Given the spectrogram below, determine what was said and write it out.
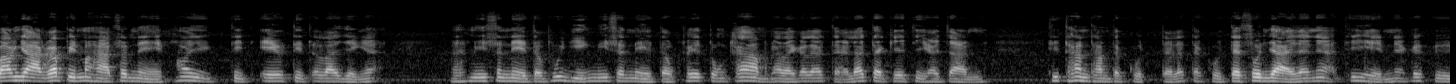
บางอย่างก็เป็นมหาเสน่ห์ห้อยติดเอวติดอะไรอย่างเงี้ยนะมีเสน่ห์ต่อผู้หญิง มีเสน่ห์ต่อเพศตรงข้ามอะไรก็แล้ว แต่แล้วแต่เกจิอาจารย์ที่ท่านทำตะกุดแต่ละตะกุด แต่ส่วนใหญ่แล้วเนี่ยที่เห็นเนี่ยก็คือ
